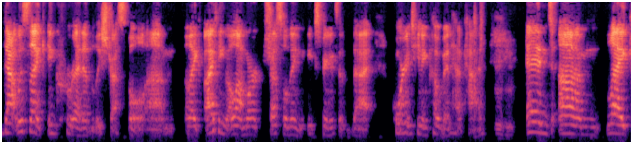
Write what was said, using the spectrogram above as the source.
that was like incredibly stressful. Um like i think a lot more stressful than the experience of that quarantine and covid have had. Mm-hmm. and um like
